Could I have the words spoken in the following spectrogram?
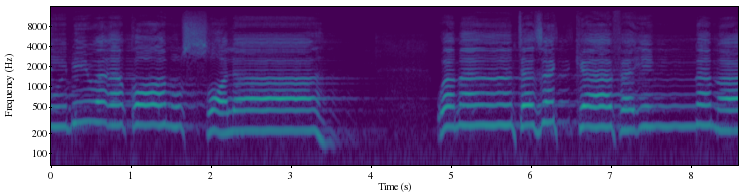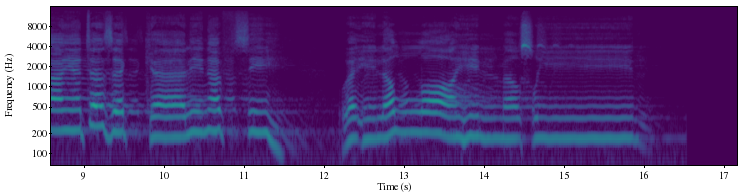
بالغيب وأقاموا الصلاة. ومن تزكى فإنما يتزكى لنفسه وإلى الله المصير.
